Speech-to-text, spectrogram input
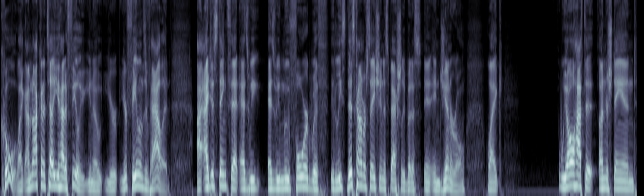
cool. Like I'm not going to tell you how to feel. You know, your your feelings are valid. I, I just think that as we as we move forward with at least this conversation, especially, but in, in general, like we all have to understand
